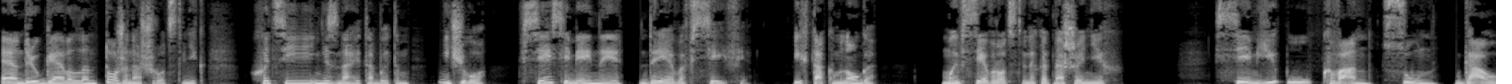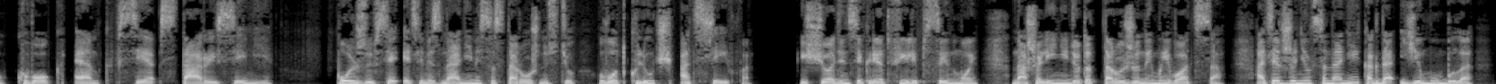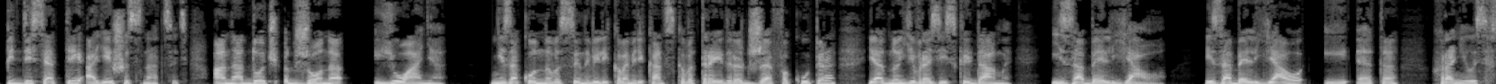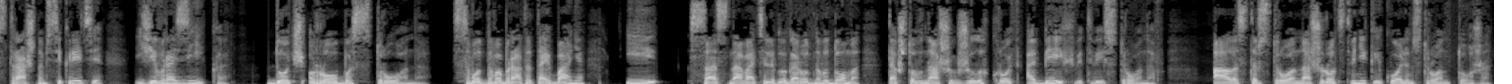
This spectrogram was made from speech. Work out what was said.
Эндрю Гевеллан тоже наш родственник, хоть и не знает об этом. Ничего, все семейные древа в сейфе. Их так много. Мы все в родственных отношениях. Семьи У, Кван, Сун, Гао, Квок, Энг — все старые семьи. Пользуйся этими знаниями с осторожностью. Вот ключ от сейфа. Еще один секрет, Филипп, сын мой. Наша линия идет от второй жены моего отца. Отец женился на ней, когда ему было 53, а ей 16. Она дочь Джона Юаня, незаконного сына великого американского трейдера Джеффа Купера и одной евразийской дамы, Изабель Яо. Изабель Яо, и это хранилось в страшном секрете, евразийка, дочь Роба Струана, сводного брата Тайбаня и сооснователя благородного дома, так что в наших жилах кровь обеих ветвей Стронов. Аластер Строн наш родственник, и Колин Строн тоже.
